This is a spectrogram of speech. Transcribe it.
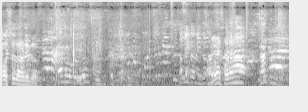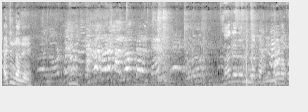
ಹೊಸದು ಆಡಿಲ್ಲ ಏ ಸರಣ. ಆಯ್ತಿಂದ ಅದೇ? ನೋಡಪ್ಪ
